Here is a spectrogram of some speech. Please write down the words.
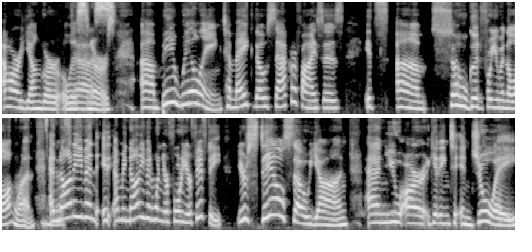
our younger listeners. Yes. Um, be willing to make those sacrifices it's um so good for you in the long run. Yes. and not even i mean not even when you're 40 or 50 you're still so young and you are getting to enjoy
